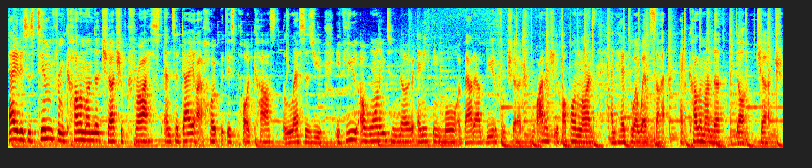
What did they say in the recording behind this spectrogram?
Hey, this is Tim from Kalamunda Church of Christ, and today I hope that this podcast blesses you. If you are wanting to know anything more about our beautiful church, why don't you hop online and head to our website at kalamunda.church.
